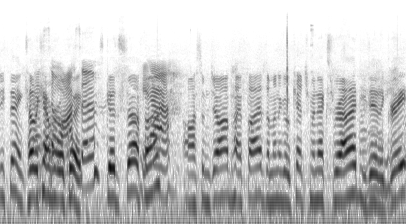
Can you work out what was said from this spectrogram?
All right, girl, what do you think? Tell That's the camera so real quick. awesome. It's good stuff, Yeah. huh? Awesome job. High fives. I'm going to go catch my next ride. You did it great.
